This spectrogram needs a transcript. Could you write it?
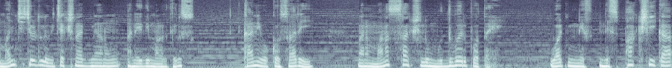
మంచి చెడుల విచక్షణ జ్ఞానం అనేది మనకు తెలుసు. కానీ ఒక్కోసారి మన మనస్సాక్షులు ముద్దుబారిపోతాయి. వాటిని నిస్ నిష్పాక్షిక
